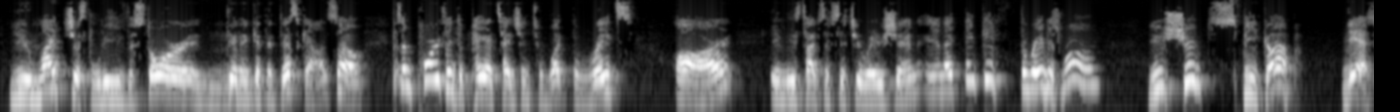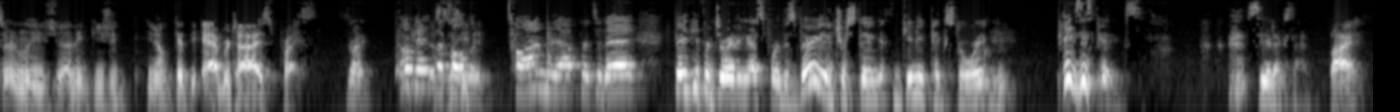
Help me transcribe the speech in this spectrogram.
you might just leave the store and Mm-hmm. didn't get the discount. So it's important to pay attention to what the rates are in these types of situation. And I think if the rate is wrong, you should speak up. Yeah, certainly you should. I think you should, you know, get the advertised price. So, Right. Okay, Just that's all the time we have for today. Thank you for joining us for this very interesting guinea pig story. Mm-hmm. Pigs is pigs. See you next time. Bye.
